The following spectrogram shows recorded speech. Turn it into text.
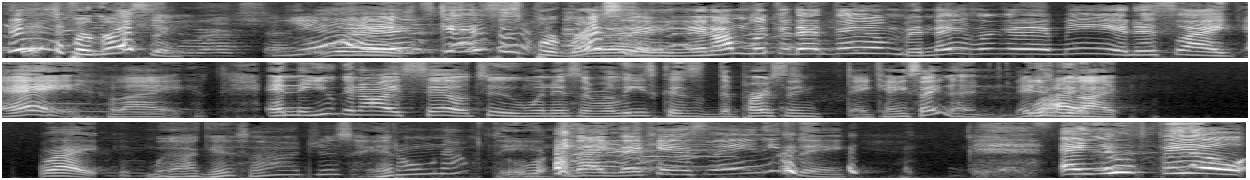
this is progressing. Yeah, Right. it's this is progressing, and I'm looking at them, and they looking at me, and it's like, hey, like, and you can always tell too when it's a release because the person they can't say nothing. They just be like, Right. well, I guess I'll just head on out there. like they can't say anything. And you feel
